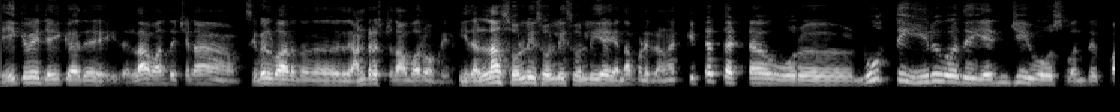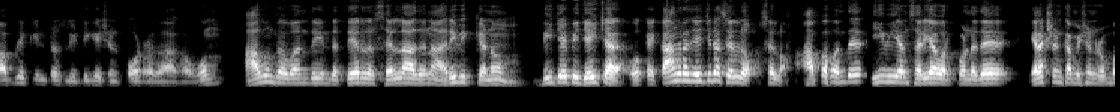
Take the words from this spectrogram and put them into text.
ஜெயிக்கவே ஜெயிக்காது இதெல்லாம் வந்துச்சுன்னா சிவில் வார் அண்ட்ரஸ்ட் தான் வரும் அப்படின்னு. இதெல்லாம் சொல்லி சொல்லி சொல்லியே என்ன பண்ணிருக்காங்கன்னா கிட்டத்தட்ட ஒரு நூத்தி இருபது என்ஜிஓஸ் வந்து பப்ளிக் இன்ட்ரெஸ்ட் லிட்டிகேஷன் போடுறதாகவும் அவங்க வந்து இந்த தேர்தல் செல்லாதுன்னு அறிவிக்கணும். பிஜேபி ஜெயிச்சா ஓகே காங்கிரஸ் ஜெயிச்சுட்டா செல்லும் செல்லும். அப்ப வந்து இவிஎம் சரியா ஒர்க் பண்ணுது எலெக்ஷன் கமிஷன் ரொம்ப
